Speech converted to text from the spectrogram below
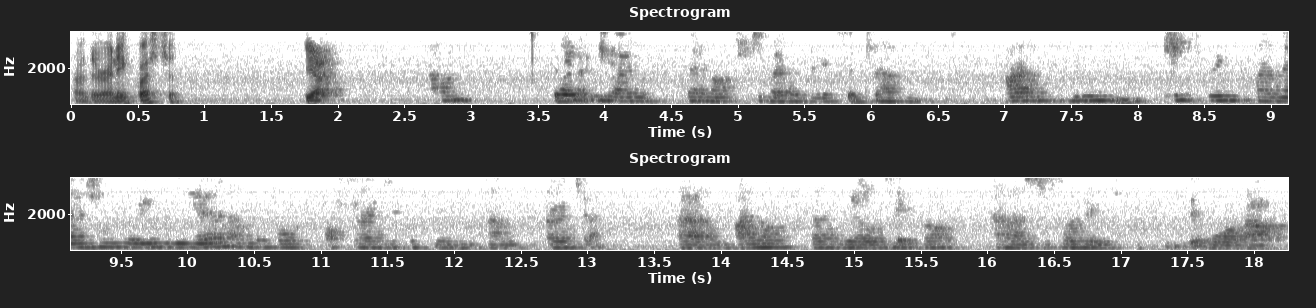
are there any questions? Yeah. Um, thank you so much to both of you. Um, we keep reading my mentions over the year and the board operated with the um, project. Um, I'm not personally on TikTok, and I was just wondering a bit more about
